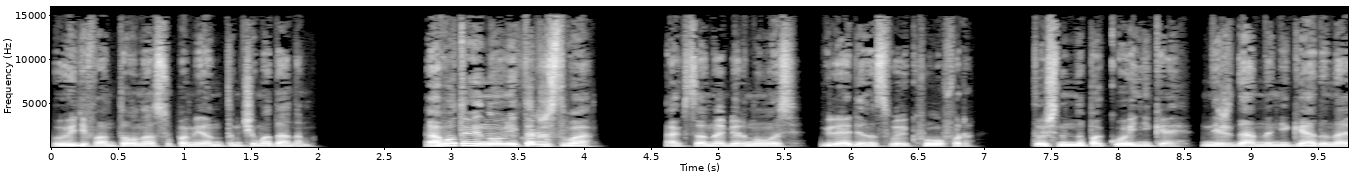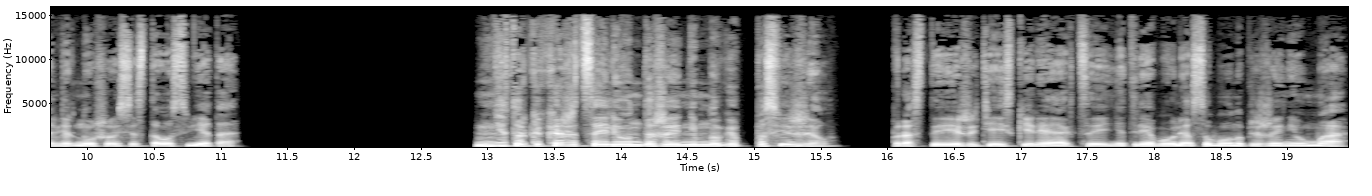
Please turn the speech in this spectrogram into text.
увидев Антона с упомянутым чемоданом. «А вот и виновник торжества». Оксана обернулась, глядя на свой кофр, точно на покойника, нежданно-негаданно вернувшегося с того света. «Мне только кажется, или он даже немного посвежел?» Простые житейские реакции не требовали особого напряжения ума,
